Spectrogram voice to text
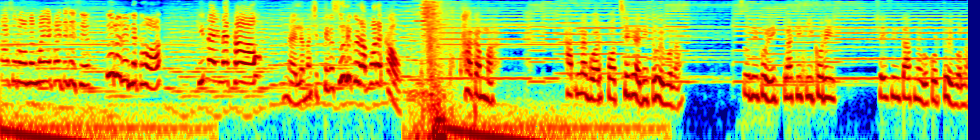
তাছাড়া অন্যের মাইয়া খাইতে চাইছে তোর রেনে খাওয়া। কি নাই না খাও নাইলে মাসের থেকে চুরি করে পরে খাও। থাক আম্মা আপনার ঘর পথ শেখায় দিতে হইব না। চুরি করি নাকি কি করি সেই চিন্তা আপনাকে করতে হইব না।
